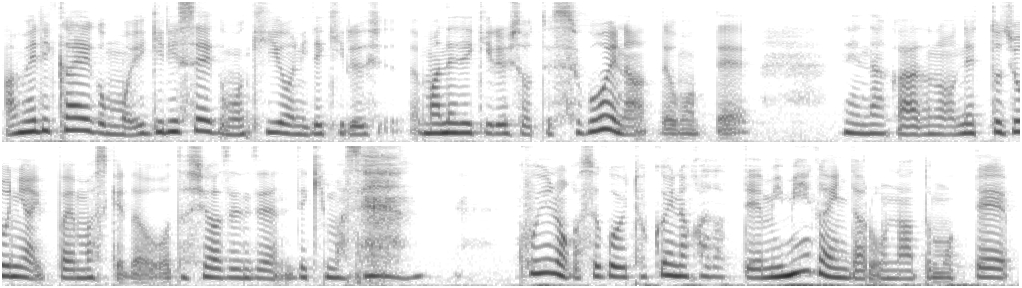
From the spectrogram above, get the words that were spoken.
アメリカ英語もイギリス英語も器用にできる、真似できる人ってすごいなって思って、ね、なんかあのネット上にはいっぱいいますけど、私は全然できません。こういうのがすごい得意な方って耳がいいんだろうなと思って、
